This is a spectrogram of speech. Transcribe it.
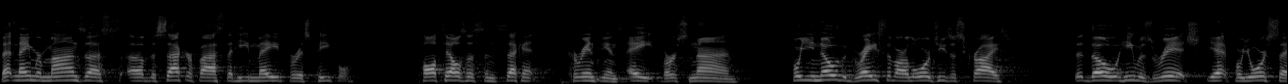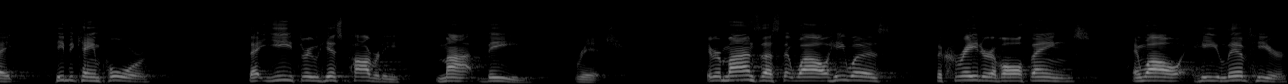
That name reminds us of the sacrifice that he made for his people. Paul tells us in 2 Corinthians 8, verse 9 For you know the grace of our Lord Jesus Christ, that though he was rich, yet for your sake he became poor, that ye through his poverty might be rich. It reminds us that while he was the creator of all things, and while he lived here,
